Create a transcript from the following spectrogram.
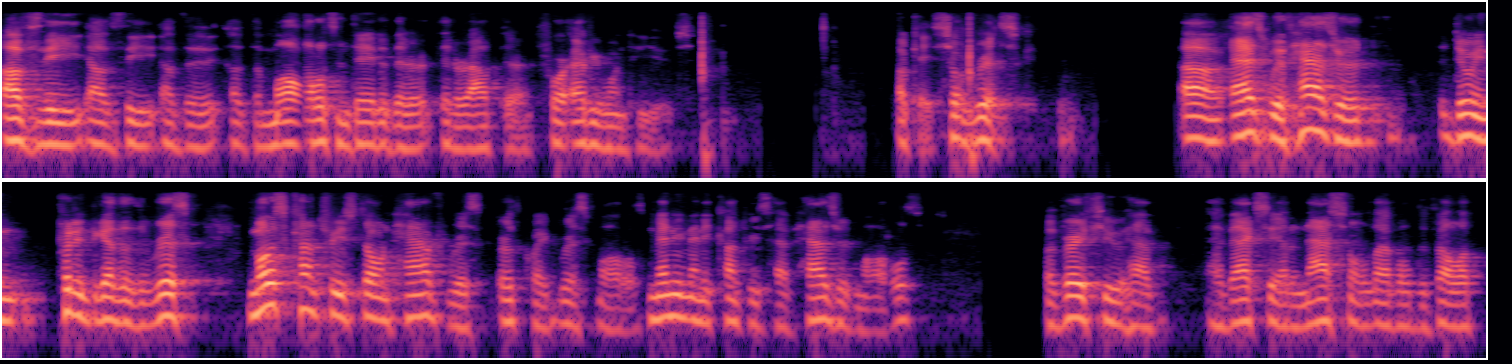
of the of the of the of the models and data that are that are out there for everyone to use. Okay, so risk. Uh, as with hazard, doing putting together the risk, most countries don't have risk earthquake risk models. Many many countries have hazard models, but very few have have actually at a national level developed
